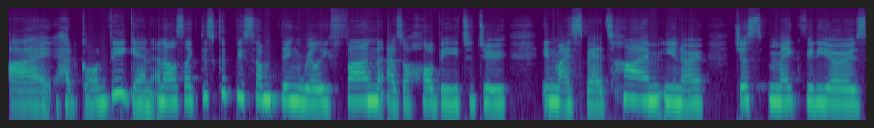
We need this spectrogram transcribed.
I had gone vegan. And I was like, this could be something really fun as a hobby to do in my spare time, you know, just make videos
